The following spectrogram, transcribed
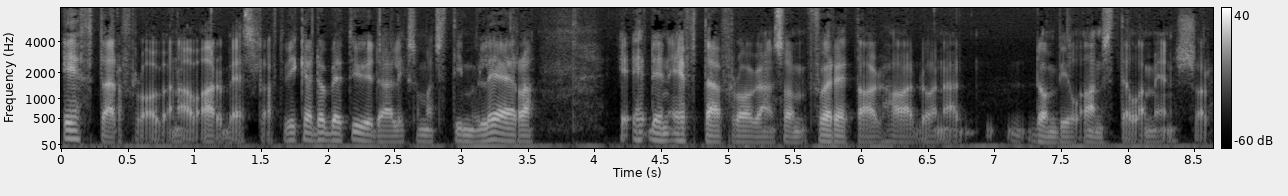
efterfrågan av arbetskraft, vilket då betyder liksom att stimulera den efterfrågan som företag har då när de vill anställa människor.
